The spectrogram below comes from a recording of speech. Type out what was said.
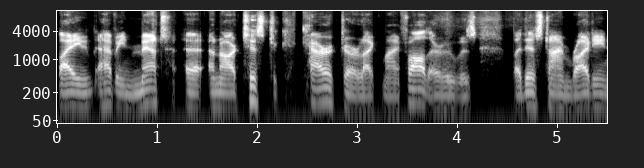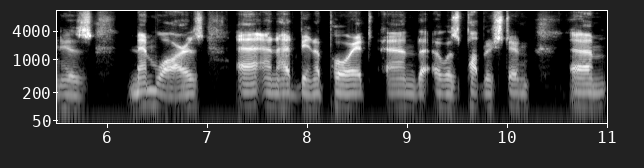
by having met uh, an artistic character like my father, who was by this time writing his memoirs uh, and had been a poet and uh, was published in um,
